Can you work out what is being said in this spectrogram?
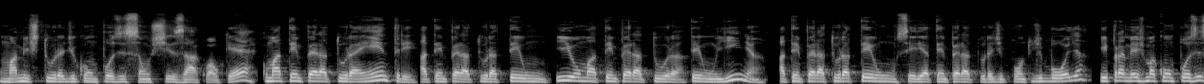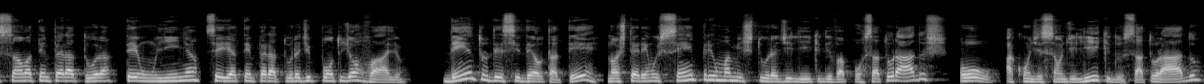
uma mistura de composição XA qualquer, com uma temperatura entre a temperatura T1 e uma temperatura T1', a temperatura T1 seria a temperatura de ponto de bolha, e para a mesma composição, a temperatura T1' seria a temperatura temperatura de ponto de orvalho. Dentro desse ΔT, nós teremos sempre uma mistura de líquido e vapor saturados, ou a condição de líquido saturado,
